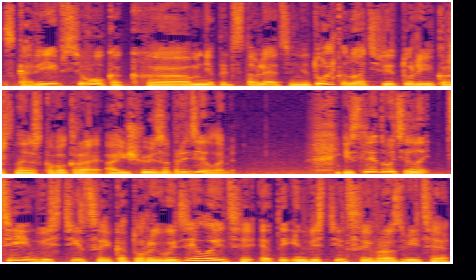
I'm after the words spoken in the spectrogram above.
скорее всего, как э, мне представляется, не только на территории Красноярского края, а еще и за пределами. И, следовательно, те инвестиции, которые вы делаете, это инвестиции в развитие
